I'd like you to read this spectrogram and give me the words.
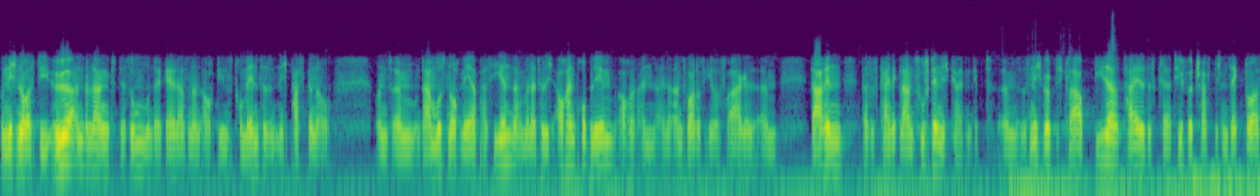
Und nicht nur was die Höhe anbelangt, der Summen und der Gelder, sondern auch die Instrumente sind nicht passgenau. Und, ähm, und da muss noch mehr passieren. Da haben wir natürlich auch ein Problem, auch ein, eine Antwort auf Ihre Frage. Ähm, darin, dass es keine klaren Zuständigkeiten gibt. Ähm, es ist nicht wirklich klar, ob dieser Teil des kreativwirtschaftlichen Sektors,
